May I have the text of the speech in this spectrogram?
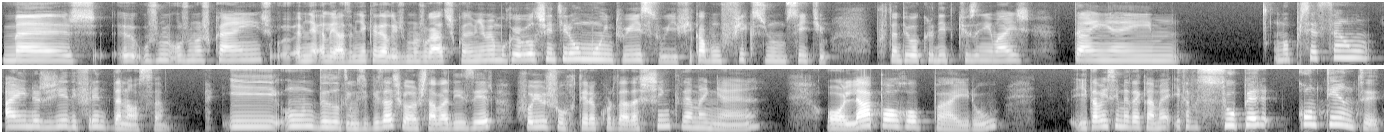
mas uh, os, os meus cães, a minha, aliás, a minha cadela e os meus gatos, quando a minha mãe morreu, eles sentiram muito isso e ficavam fixos num sítio. Portanto, eu acredito que os animais têm uma percepção à energia diferente da nossa. E um dos últimos episódios, como eu estava a dizer, foi o churro ter acordado às 5 da manhã, olhar para o roupeiro e estava em cima da cama e estava super contente.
